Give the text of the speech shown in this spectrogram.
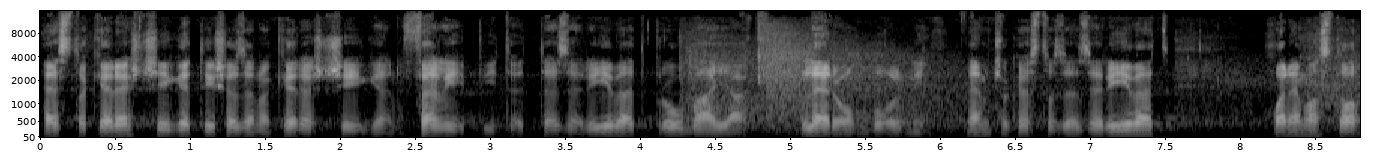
ezt a keresztséget és ezen a keresztségen felépített ezer évet próbálják lerombolni. Nem csak ezt az ezer évet, hanem azt a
